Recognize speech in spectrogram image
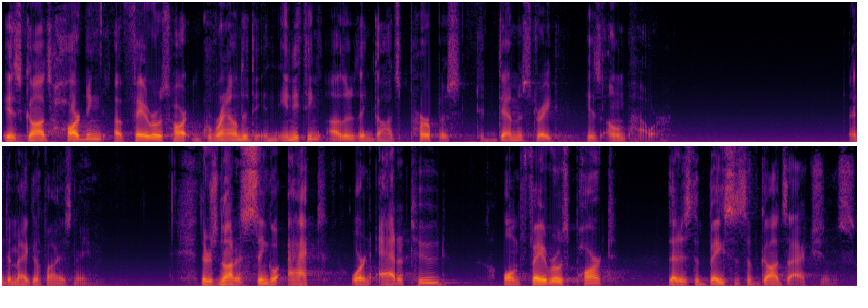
is God's hardening of Pharaoh's heart grounded in anything other than God's purpose to demonstrate his own power and to magnify his name? There's not a single act or an attitude on Pharaoh's part that is the basis of God's actions.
